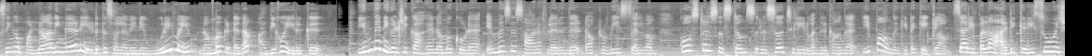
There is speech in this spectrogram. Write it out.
அசிங்கம் பண்ணாதீங்கன்னு எடுத்து சொல்ல வேண்டிய உரிமையும் நம்மக்கிட்ட தான் அதிகம் இருக்குது இந்த நிகழ்ச்சிக்காக நம்ம கூட எம்எஸ்எஸ் ஆர்எஃப்ல இருந்து doctor V Selvam coastal systems research lead வந்திருக்காங்க. இப்போ அவங்க கிட்ட கேட்கலாம். சார் இப்பெல்லாம் அடிக்கடி சூவேஜ்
